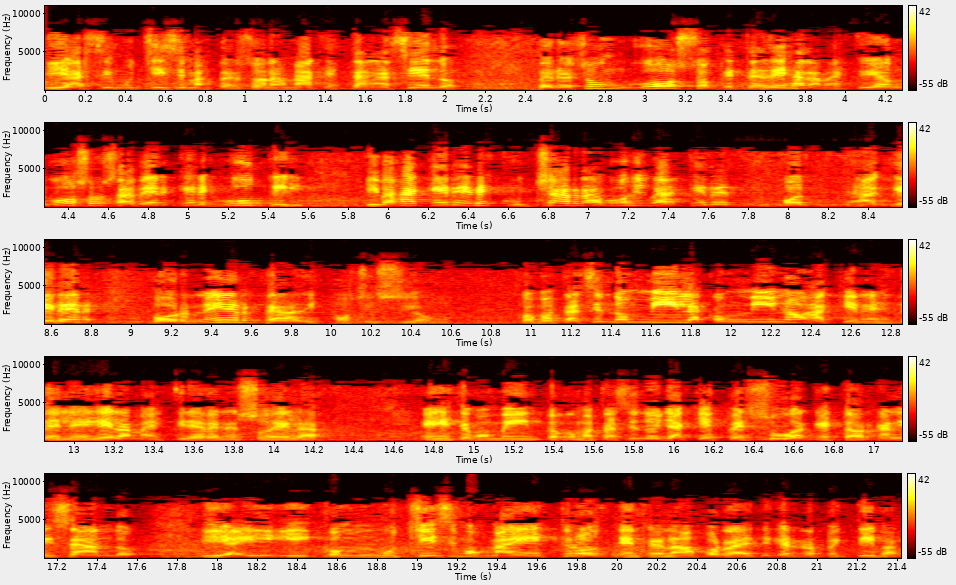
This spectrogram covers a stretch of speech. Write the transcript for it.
y así muchísimas personas más que están haciendo. Pero eso es un gozo que te deja la maestría, un gozo saber que eres útil y vas a querer escuchar la voz y vas a querer, a querer ponerte a la disposición. Como está haciendo Mila con Nino, a quienes delegué la maestría de Venezuela en este momento, como está haciendo Jackie Espesúa, que está organizando, y, y, con muchísimos maestros entrenados por la ética retrospectiva.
